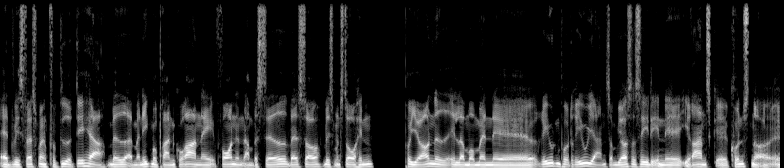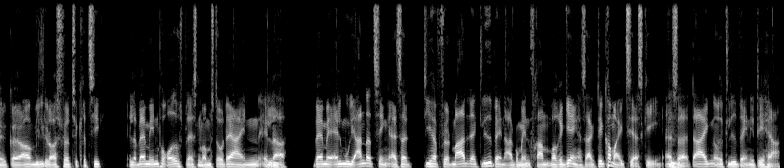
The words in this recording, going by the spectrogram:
at hvis først man forbyder det her med, at man ikke må brænde Koranen af foran en ambassade, hvad så, hvis man står henne på hjørnet, eller må man øh, rive den på et rivejern, som vi også har set en øh, iransk øh, kunstner øh, gøre, hvilket også fører til kritik? Eller hvad med inde på Rådhuspladsen, hvor man står derinde? Eller mm. hvad med alle mulige andre ting? Altså, de har ført meget det der glidebane-argument frem, hvor regeringen har sagt, det kommer ikke til at ske. Altså, mm. der er ikke noget glidebane i det her.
